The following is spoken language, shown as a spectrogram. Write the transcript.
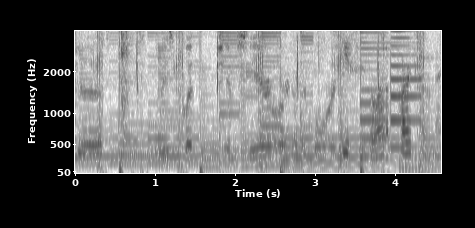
should at least put shims here or another board. Geez, there's a lot of parts on this.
